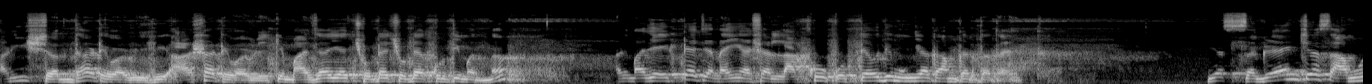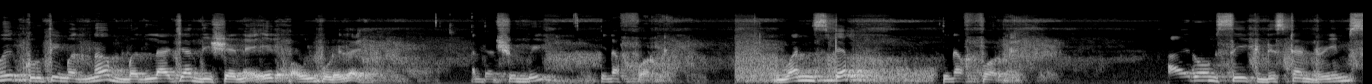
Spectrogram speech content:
आणि श्रद्धा ठेवावी ही आशा ठेवावी की माझ्या या छोट्या छोट्या कृतीमधनं आणि माझ्या एकट्याच्या नाही अशा लाखो कोट्यवधी मुंग्या काम करतात आहेत. या सगळ्यांच्या सामूहिक कृतीमधनं बदलाच्या दिशेने एक पाऊल पुढे जाईल. And that should be enough for me one step enough for me I don't seek distant dreams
